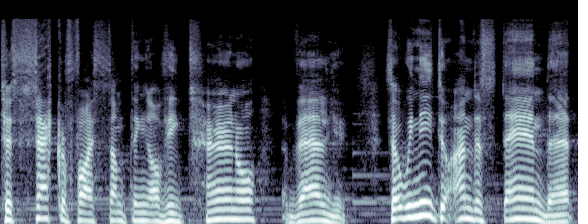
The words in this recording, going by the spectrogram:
to sacrifice something of eternal value. So we need to understand that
